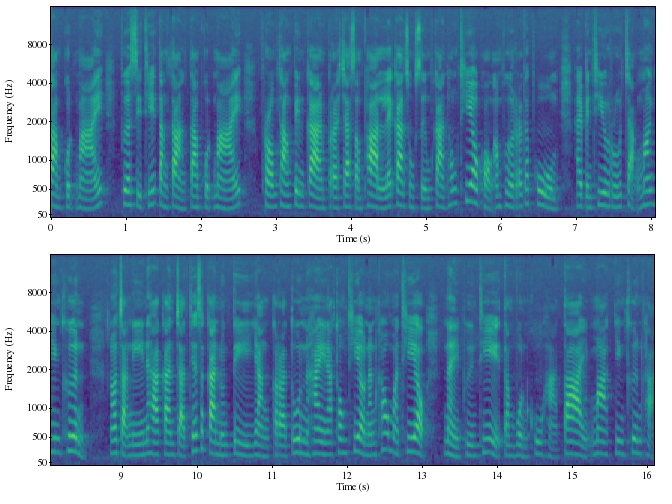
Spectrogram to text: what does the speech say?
ตามกฎหมาย เพื่อสิทธิต่างๆ ตามกฎหมาย พร้อมทั้งเป็นการประชาสัมพันธ์ และการส่งเสริมการท่องเที่ยวของอำเภอรัตภูมิ ให้เป็นที่รู้จักมากยิ่งขึ้น นอกจากนี้นะคะการจัดเทศกาลดนตรีอย่างกระตุ้นให้นักท่องเที่ยวนั้นเข้ามาเที่ยว ในพื้นที่ตำบลคูหาใต้มากยิ่งยิ่งขึ้นค่ะ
